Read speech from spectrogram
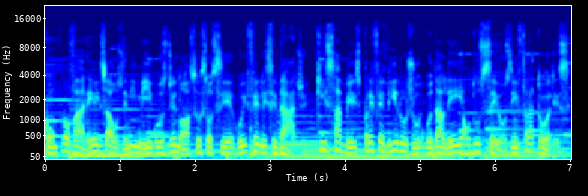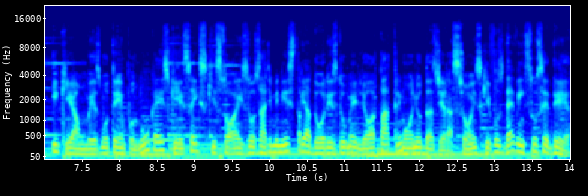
Comprovareis aos inimigos de nosso sossego e felicidade, que sabeis preferir o jugo da lei ao dos seus infratores, e que ao mesmo tempo nunca esqueçais que sois os administradores do melhor patrimônio das gerações que vos devem suceder,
